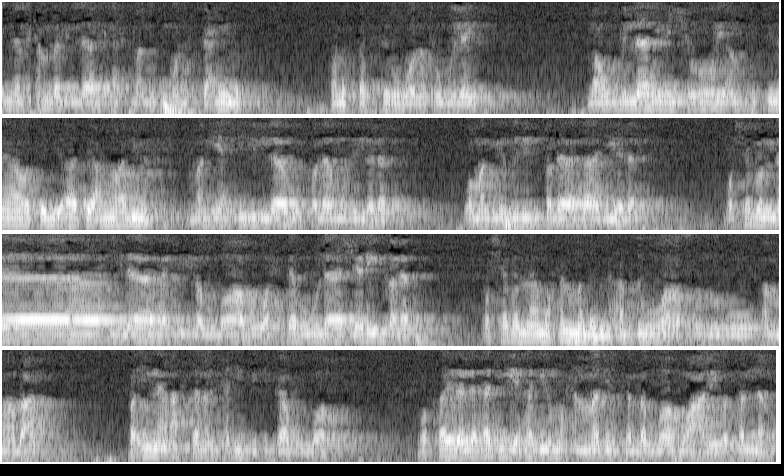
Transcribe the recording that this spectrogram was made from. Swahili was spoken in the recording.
إن الحمد لله نحمده ونستعينه ونستغفره ونتوب إليه. نعوذ بالله من شرور أنفسنا وسيئات أعمالنا. من يهده الله فلا مضل له ومن يضلل فلا هادي له. وأشهد أن لا إله إلا الله وحده لا شريك له. وأشهد أن محمدا عبده ورسوله أما بعد. فإن أحسن الحديث كتاب الله. وخير الهدي هدي محمد صلى الله عليه وسلم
